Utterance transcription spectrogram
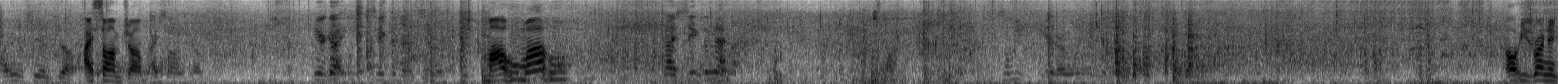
I didn't see him jump. I saw him jump. I saw him jump. Here, guys, take the net. Mahu mahu. Guys, take the net. Somebody here, I'm leaving it. Oh, he's running.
